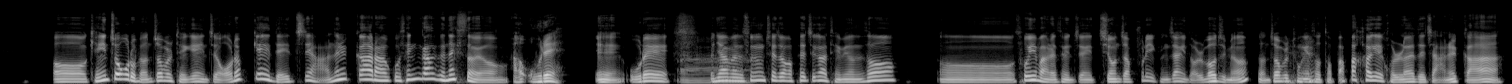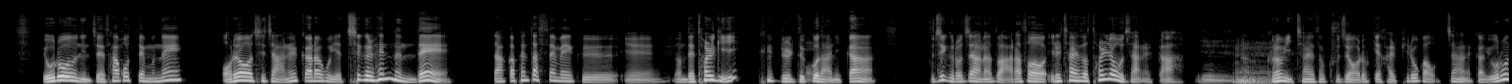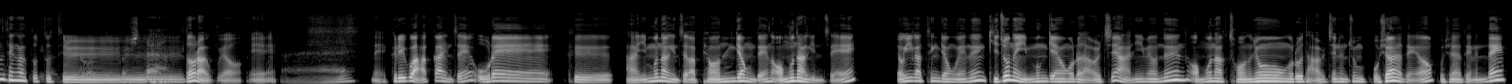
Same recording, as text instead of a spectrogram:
어, 개인적으로 면접을 되게 이제 어렵게 내지 않을까라고 생각은 했어요. 아 올해 예, 올해 아, 왜냐하면 수능 최저가 폐지가 되면서 어 소위 말해서 이제 지원자 풀이 굉장히 넓어지면 면접을 음. 통해서 더 빡빡하게 걸러야 되지 않을까 요런 이제 사고 때문에 어려워지지 않을까라고 예측을 했는데 자, 아까 펜타쌤의 그 예, 연대 털기를 듣고 네. 나니까 굳이 그러지 않아도 알아서 1차에서 털려오지 않을까 음. 어, 음. 그럼 2차에서 굳이 어렵게 갈 필요가 없지 않을까 요런 생각도 또. 들더라고요 예. 아, 네 그리고 아까 이제 올해 그 아, 인문학 인재가 변경된 어문학 인재 여기 같은 경우에는 기존의 인문 계형으로 나올지 아니면은 어문학 전용으로 나올지는 좀 보셔야 돼요 보셔야 되는데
